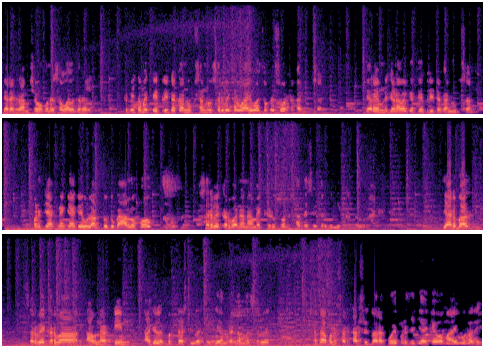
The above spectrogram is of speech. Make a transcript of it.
ત્યારે ગ્રામસેવકોને સવાલ કરેલા કે ભાઈ તમે તેત્રીસ ટકા નુકસાનનું સર્વે કરવા આવ્યા છો કે સો ટકા નુકસાન? ત્યારે એમને જણાવેલ કે તેત્રીસ ટકા નુકસાન. પણ ક્યાંક ને ક્યાંક એવું લાગતું હતું કે આ લોકો સર્વે કરવાના નામે ખેડૂતોની સાથે છેતરપિંડી કરતા એવું લાગે. ત્યારબાદ સર્વે કરવા આવનાર ટીમ આજે લગભગ દસ દિવસ થઈ ગયા અમારા ગામમાં સર્વે. છતાં પણ સરકારશ્રી દ્વારા કોઈ પણ જગ્યાએ કહેવામાં આવ્યું નથી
